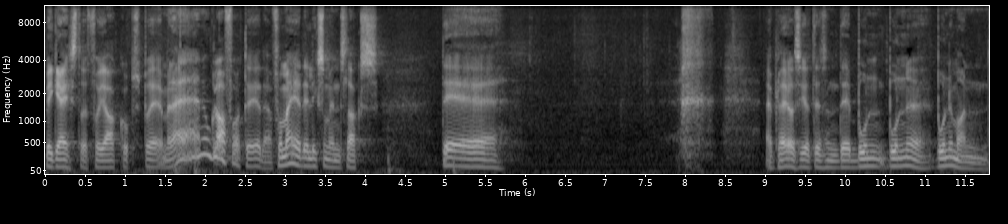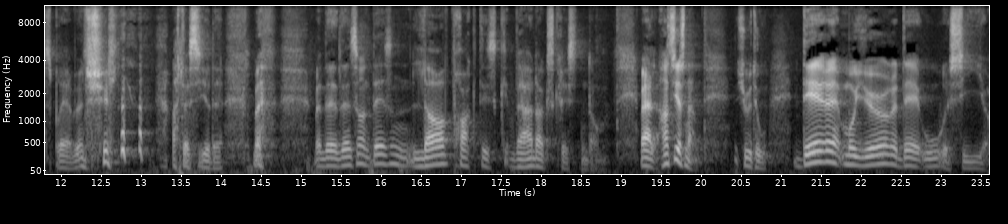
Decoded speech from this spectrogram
begeistret for Jakobs brev, men jeg er nå glad for at det er der. For meg er det liksom en slags Det er Jeg pleier å si at det er, sånn, det er bonde, bondemannens brev. Unnskyld at jeg sier det. Men, men det, det, er sånn, det, er sånn, lavpraktisk hverdagskristendom. Vel, Han sier sånn her, 22.: Dere må gjøre det ordet sier,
